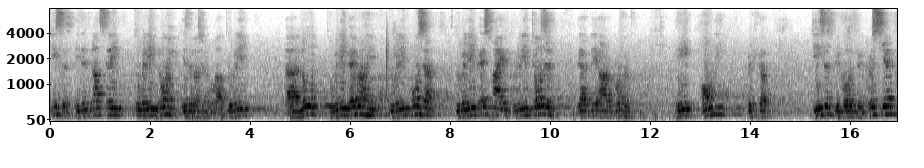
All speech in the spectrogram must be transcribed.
Jesus. He did not say to believe Noah is the messenger of Allah, to believe uh, to believe Abraham, to believe Musa, to believe Ismail, to believe Joseph, that they are prophet. He only picked up Jesus because the Christian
